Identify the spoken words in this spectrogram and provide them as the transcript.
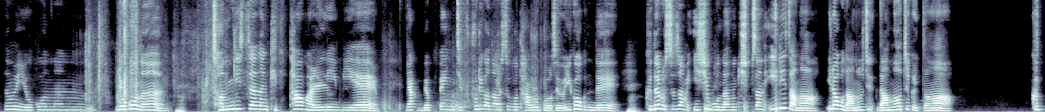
그 다음에 요거는 요거는 음. 전기세는 기타 관리비에 약 몇 배인지 풀이과정을 쓰고 답을 구하세요. 이거 근데 음. 그대로 쓰자면 25 나누기 14는 1이잖아. 1하고 나누지, 나머지가 있잖아. 그,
